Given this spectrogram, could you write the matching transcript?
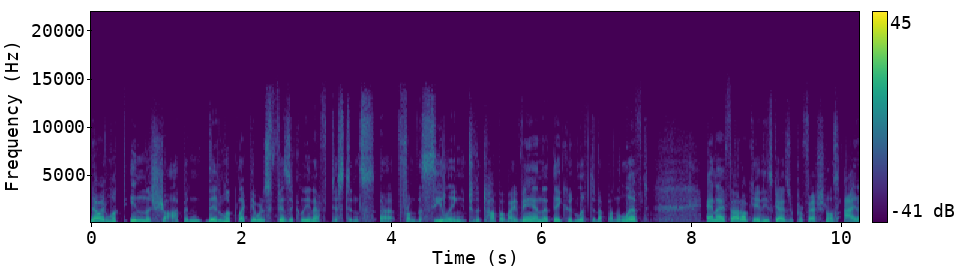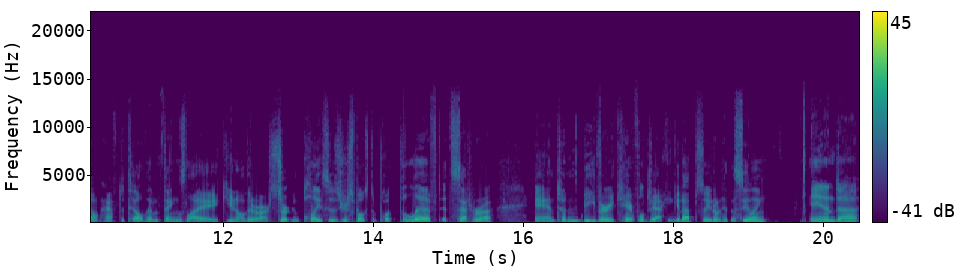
Now, I looked in the shop, and they looked like there was physically enough distance uh, from the ceiling to the top of my van that they could lift it up on the lift. And I thought, okay, these guys are professionals. I don't have to tell them things like, you know, there are certain places you're supposed to put the lift, etc., and to be very careful jacking it up so you don't hit the ceiling. And uh,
